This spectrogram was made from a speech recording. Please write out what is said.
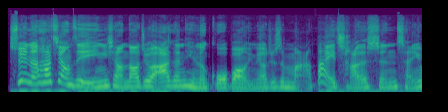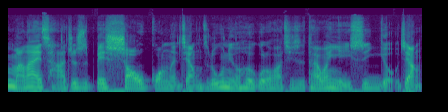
所以呢，它这样子也影响到，就阿根廷的国宝饮料就是马黛茶的生产，因为马黛茶就是被烧光了这样子。如果你有喝过的话，其实台湾也是有这样。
